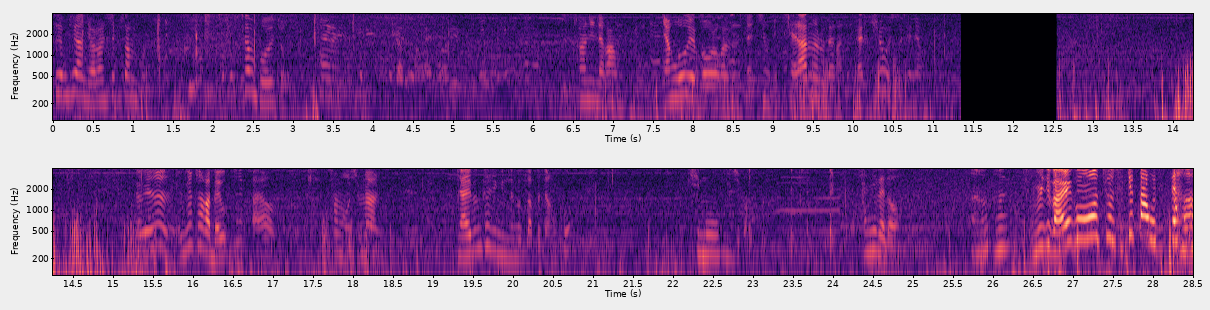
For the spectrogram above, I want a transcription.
지금 시간 11시 13분. 한번 보여줘. 아니 내가 양고기를 먹으러 갔는데 지금 이 계란으로 내가 배를 치우고 있어 그냥. 여기는 우유차가 매우 크니까요. 참 오시면 얇은 패딩 입는 것도 나쁘지 않고 기모 후드지 마. 한 입에 넣어. 물지 말고, 추워 죽겠다고, 진짜.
